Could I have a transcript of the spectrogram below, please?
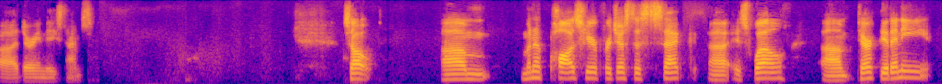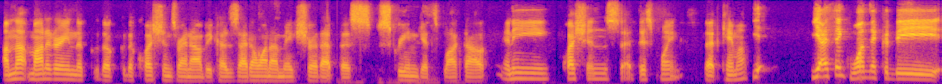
uh, during these times. So um, I'm going to pause here for just a sec uh, as well. Um, Derek, did any, I'm not monitoring the, the, the questions right now because I don't want to make sure that the screen gets blocked out. Any questions at this point that came up? Yeah. Yeah, I think one that could be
